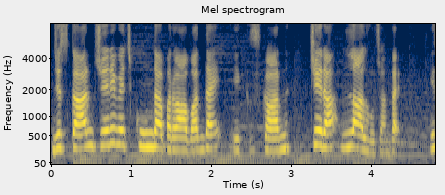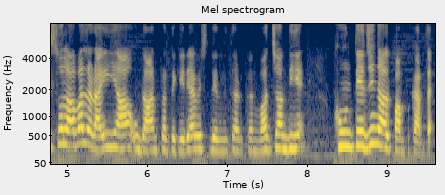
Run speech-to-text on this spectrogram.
ਜਿਸ ਕਾਰਨ ਚਿਹਰੇ ਵਿੱਚ ਖੂਨ ਦਾ ਪ੍ਰਵਾਹ ਵੱਧਦਾ ਹੈ ਇਸ ਕਾਰਨ ਚਿਹਰਾ ਲਾਲ ਹੋ ਜਾਂਦਾ ਹੈ। ਇਸ ਤੋਂ ਇਲਾਵਾ ਲੜਾਈ ਜਾਂ ਉਡਾਨ ਪ੍ਰਤੀਕਿਰਿਆ ਵਿੱਚ ਦਿਲ ਦੀ ਧੜਕਨ ਵੱਧ ਜਾਂਦੀ ਹੈ, ਖੂਨ ਤੇਜ਼ੀ ਨਾਲ ਪੰਪ ਕਰਦਾ ਹੈ।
